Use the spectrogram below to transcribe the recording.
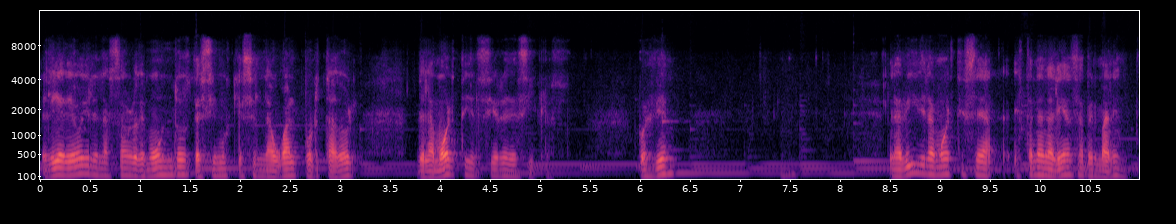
El día de hoy, el lanzador de mundos, decimos que es el nahual portador de la muerte y el cierre de ciclos. Pues bien, la vida y la muerte están en alianza permanente.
